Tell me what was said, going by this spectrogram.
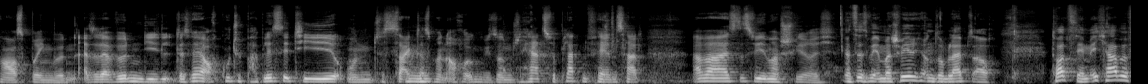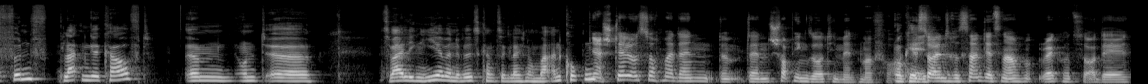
rausbringen würden. Also da würden die, das wäre ja auch gute Publicity und es zeigt, mhm. dass man auch irgendwie so ein Herz für Plattenfans hat. Aber es ist wie immer schwierig. Es ist wie immer schwierig und so bleibt es auch. Trotzdem, ich habe fünf Platten gekauft ähm, und äh, Zwei liegen hier, wenn du willst, kannst du gleich nochmal angucken. Ja, stell uns doch mal dein, dein, Shopping-Sortiment mal vor. Okay, Ist doch interessant jetzt nach Record Store Day,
